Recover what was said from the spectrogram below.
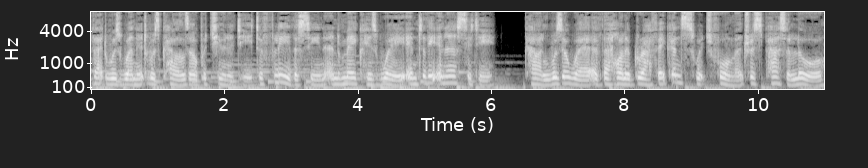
That was when it was Carl's opportunity to flee the scene and make his way into the inner city. Carl was aware of the holographic and switch former trespasser law,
